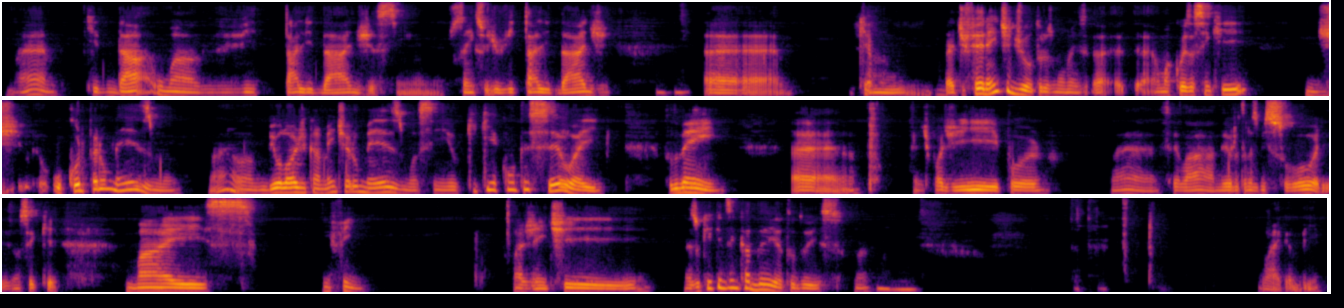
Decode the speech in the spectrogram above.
né, que dá uma vitalidade, assim, um senso de vitalidade uhum. é, que é, é, diferente de outros momentos. É, é uma coisa assim que de, o corpo era o mesmo, né? biologicamente era o mesmo, assim, o que, que aconteceu aí? Tudo bem, é, a gente pode ir por, né, sei lá, neurotransmissores, não sei o quê, mas, enfim, a gente. Mas o que, que desencadeia tudo isso? Né? Uhum. Vai, Gabi.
